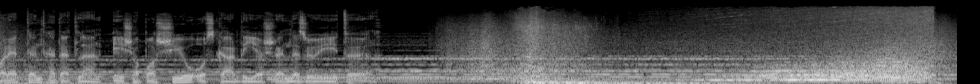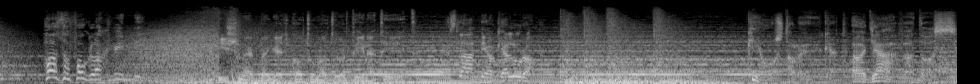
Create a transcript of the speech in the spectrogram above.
A rettenthetetlen és a Passió Oscar díjas rendezőjétől. Haza foglak vinni! Ismerd meg egy katona történetét. Ezt látnia kell, uram. Ki hozta le? A gyávadosz.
